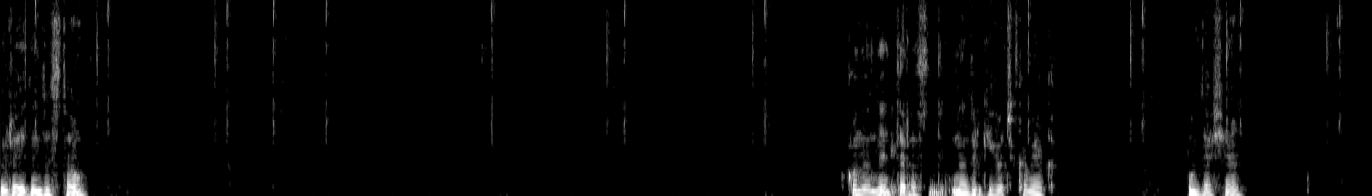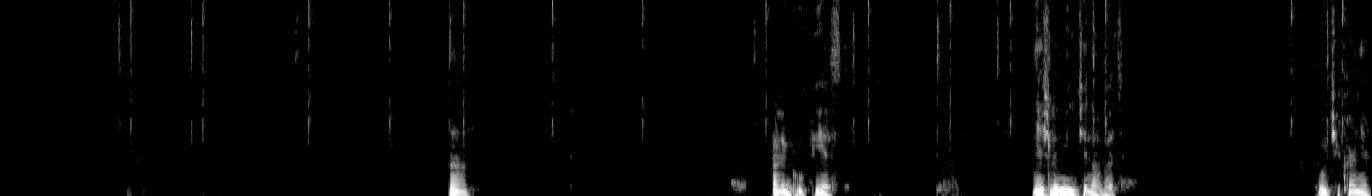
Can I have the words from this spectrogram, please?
Dobra, jeden dostał. Pokonany. Teraz na drugiego czekam jak uda się. A. Ale głupi jest. Nieźle mi idzie nawet. Uciekanie.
